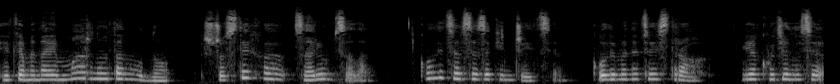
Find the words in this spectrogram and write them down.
яке минає марно та нудно, що стиха зарюмсала. Коли це все закінчиться, коли мене цей страх, як хотілося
